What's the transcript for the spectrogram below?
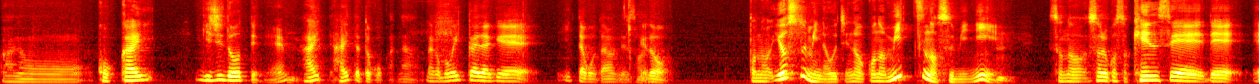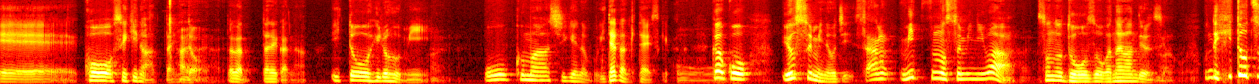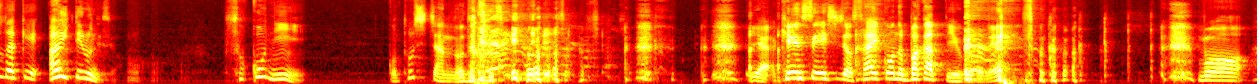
あのー国会議事堂ってね入入ったとこかな。なんか僕一回だけ行ったことあるんですけど、この四隅のうちのこの3つの隅に、うん。そのそれこそ県政で、えー功績のあった人、はいはいはい。だから誰かな伊藤博文、はい。大隈重信板垣大輔がこう四隅のうち 3, 三つの隅にはいははい。その銅像が並んでるんですよ。で一つだけ空いてるんですよ。そこにこうトシちゃんの銅像 いや県政史上最高のバカっていうことで。も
